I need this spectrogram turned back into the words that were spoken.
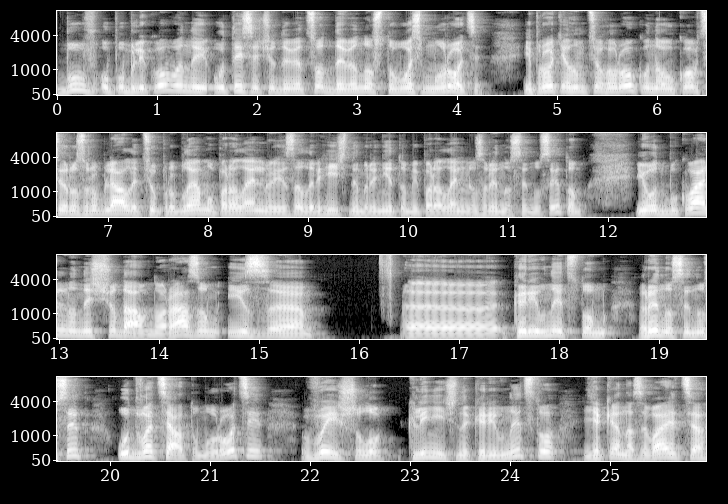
був опублікований у 1998 році. І протягом цього року науковці розробляли цю проблему паралельно із алергічним ренітом і паралельно з риносинуситом. І от буквально нещодавно разом із е, е, керівництвом риносинусит у 2020 році вийшло клінічне керівництво, яке називається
